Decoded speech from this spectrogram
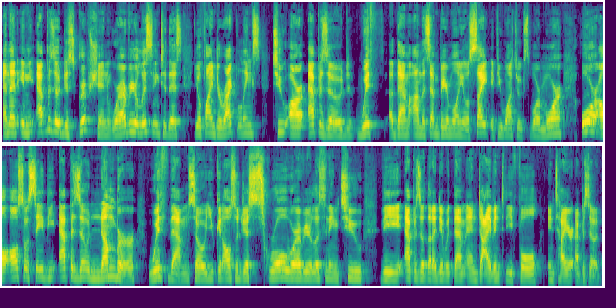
And then in the episode description, wherever you're listening to this, you'll find direct links to our episode with them on the Seven Figure Millennial site if you want to explore more. Or I'll also say the episode number with them. So you can also just scroll wherever you're listening to the episode that I did with them and dive into the full entire episode.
